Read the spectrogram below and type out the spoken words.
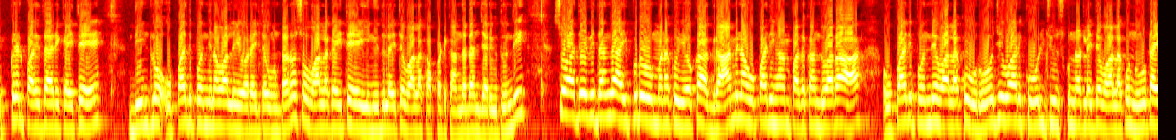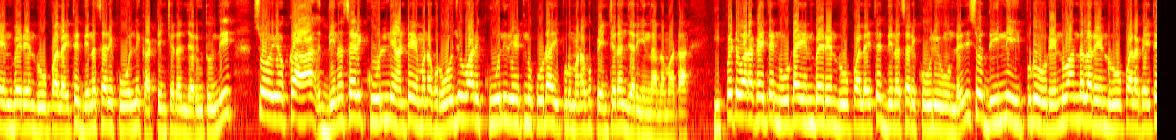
ఏప్రిల్ పది తారీఖు అయితే దీంట్లో ఉపాధి పొందిన వాళ్ళు ఎవరైతే ఉంటారో సో వాళ్ళకైతే ఈ నిధులు అయితే వాళ్ళకి అప్పటికి అందడం జరుగుతుంది. సో అదే విధంగా ఇప్పుడు మనకు ఈ యొక్క గ్రామీణ ఉపాధి హామీ పథకం ద్వారా ఉపాధి పొందే వాళ్ళకు రోజువారీ కూలి చూసుకున్నట్లయితే వాళ్ళకు నూట ఎనభై రెండు రూపాయలు అయితే దినసరి కూలిని కట్టించడం జరుగుతుంది. సో ఈ యొక్క దినసరి కూలిని అంటే మనకు రోజువారీ కూలి రేటును కూడా ఇప్పుడు మనకు పెంచడం జరిగిందన్నమాట. ఇప్పటి వరకు అయితే నూట ఎనభై రెండు రూపాయలు అయితే దినసరి కూలీ ఉండేది. సో దీన్ని ఇప్పుడు రెండు వందల రెండు రూపాయలకైతే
